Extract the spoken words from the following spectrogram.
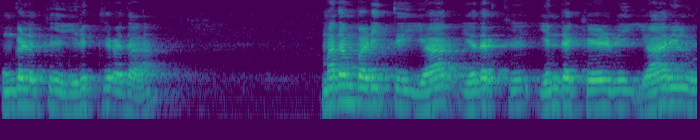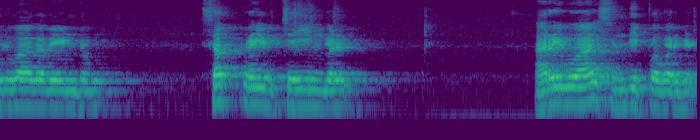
உங்களுக்கு இருக்கிறதா? மதம் படித்து யார் எதற்கு என்ற கேள்வி யாரில் உருவாக வேண்டும்? சப்ஸ்கிரைப் செய்யுங்கள். அறிவாய் சிந்திப்பவர்கள்.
